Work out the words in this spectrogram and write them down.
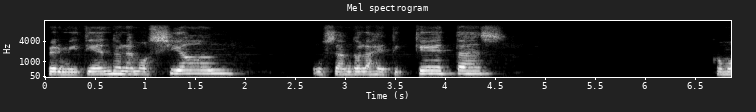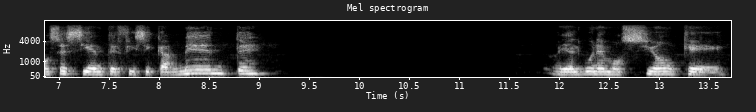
permitiendo la emoción, usando las etiquetas, cómo se siente físicamente. ¿Hay alguna emoción que,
